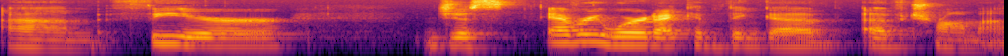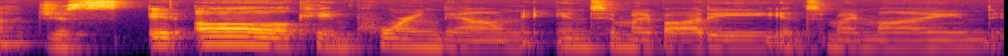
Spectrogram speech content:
um, fear, just every word I can think of of trauma, just it all came pouring down into my body, into my mind.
